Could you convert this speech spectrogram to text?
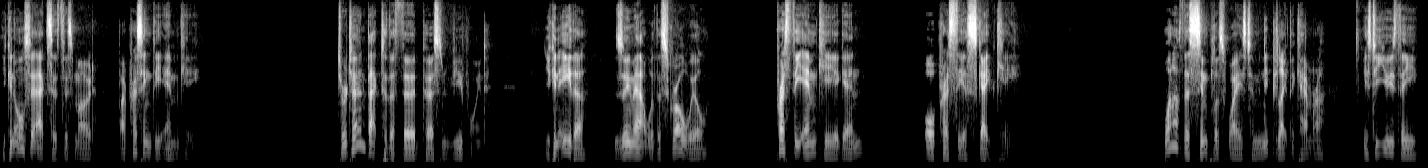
You can also access this mode by pressing the M key. To return back to the third person viewpoint, you can either zoom out with the scroll wheel, press the M key again, or press the escape key. One of the simplest ways to manipulate the camera is to use the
